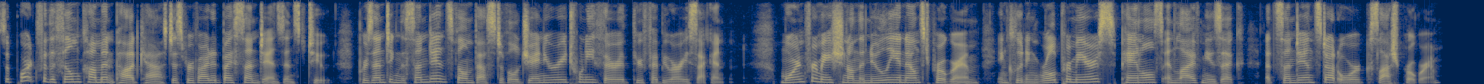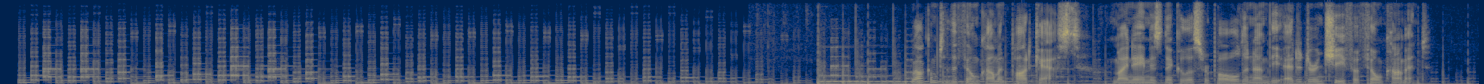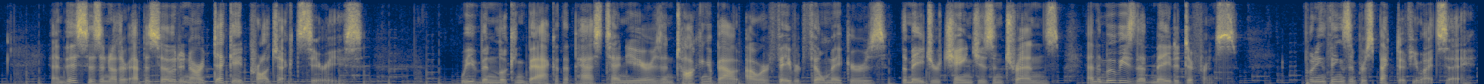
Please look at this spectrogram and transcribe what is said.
Support for the Film Comment podcast is provided by Sundance Institute, presenting the Sundance Film Festival January 23rd through February 2nd. More information on the newly announced program, including world premieres, panels, and live music, at sundance.org/program. Welcome to the Film Comment Podcast. My name is Nicolas Rapold, and I'm the editor in chief of Film Comment. And this is another episode in our Decade Project series. We've been looking back at the past 10 years and talking about our favorite filmmakers, the major changes and trends, and the movies that made a difference. Putting things in perspective, you might say.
